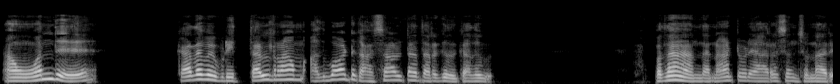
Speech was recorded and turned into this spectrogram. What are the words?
அவன் வந்து கதவை இப்படி தள்ளுறான் அது பாட்டுக்கு அசால்ட்டாக திறக்குது கதவு. அப்போ தான் அந்த நாட்டுடைய அரசன் சொன்னார்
